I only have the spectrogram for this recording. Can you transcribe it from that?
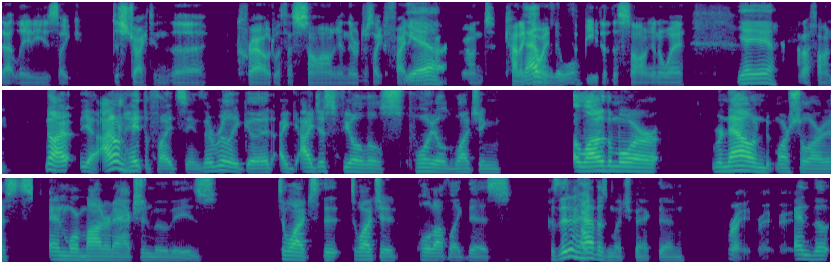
that lady's like distracting the crowd with a song and they're just like fighting in Yeah. the background, kind of going cool. the beat of the song in a way. Yeah, yeah, yeah. Kind of fun. No, I, yeah, I don't hate the fight scenes. They're really good. I I just feel a little spoiled watching a lot of the more renowned martial artists and more modern action movies to watch the to watch it pulled off like this because they didn't Oh. have as much back then. Right, right, right. And the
